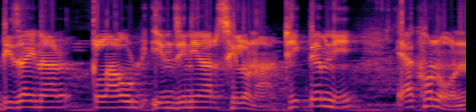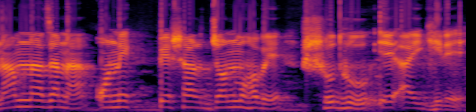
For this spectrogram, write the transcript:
designer, cloud engineer ছিল না। ঠিক তেমনি এখনও নাম না জানা অনেক পেশার জন্ম হবে শুধু এআই ঘিরে।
